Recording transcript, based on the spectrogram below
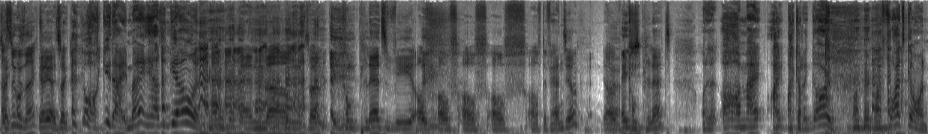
Hast like, du gesagt? Oh, ja, ja, sagt, oh, g'day, mate, how's it going? und um, so komplett wie auf, auf, auf, auf, auf der Fernseher. Ja, Echt? komplett. Und er sagt, oh, mate, I, I gotta go. My, my flight's gone.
